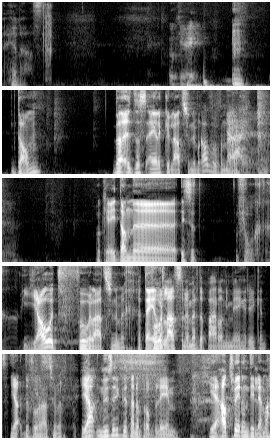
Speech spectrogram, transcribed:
Helaas. Oké. Dan. Dat, is- dat is eigenlijk uw laatste nummer al voor vandaag. Oké, dan eh, is het voor jou het voorlaatste nummer. Het voorlaatste nummer, de parel niet meegerekend. Ja, de voorlaatste nummer. Ja, nu zit ik dus met een probleem. Je had weer een dilemma.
